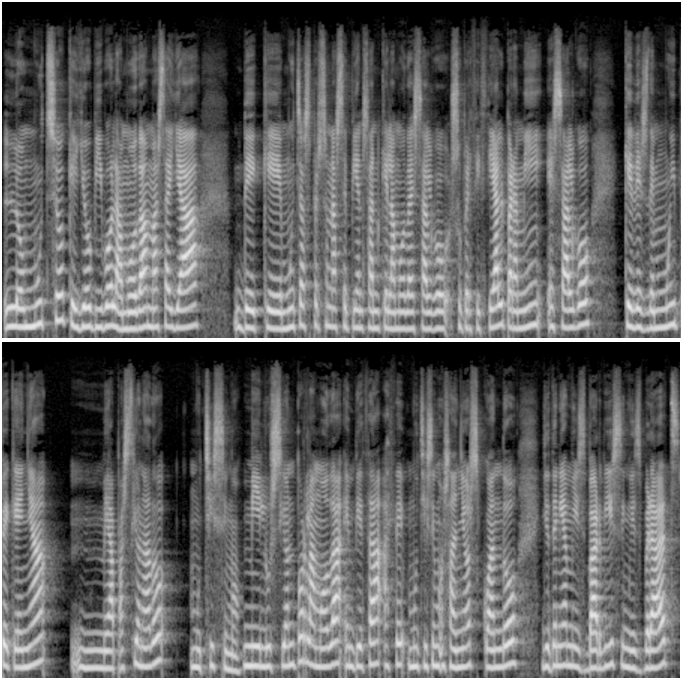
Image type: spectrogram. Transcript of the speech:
lo mucho que yo vivo la moda, más allá de que muchas personas se piensan que la moda es algo superficial, para mí es algo que desde muy pequeña me ha apasionado muchísimo. Mi ilusión por la moda empieza hace muchísimos años cuando yo tenía mis Barbies y mis Bratz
